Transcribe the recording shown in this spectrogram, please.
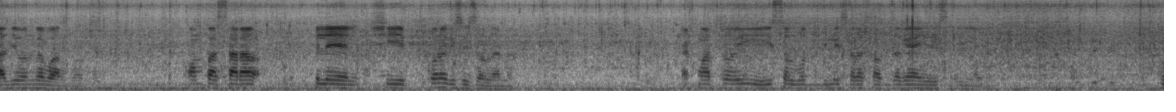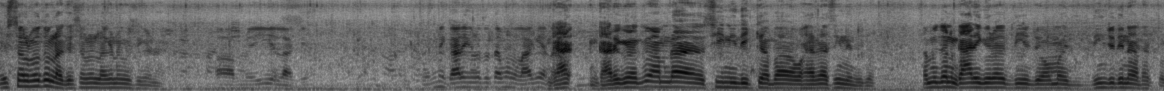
আজীবন ব্যবহার করবে কম্পাস ছাড়া প্লেন শিপ কোনো কিছুই চলে না। একমাত্র এই স্থলপথ জিনিস ছাড়া সব জায়গায় লাগে। স্থল তো লাগে স্থল লাগে না বেশি কেন আপনি ইয়ে লাগে। গাড়িগুলো তো তেমন লাগে না। গা- গাড়ি করে তো আমরা চিনি দেখা বা হেরা চিনি দেখা আমি যখন গাড়ি ঘোড়া দিয়ে যাব আমার দিন যদি না থাকতো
